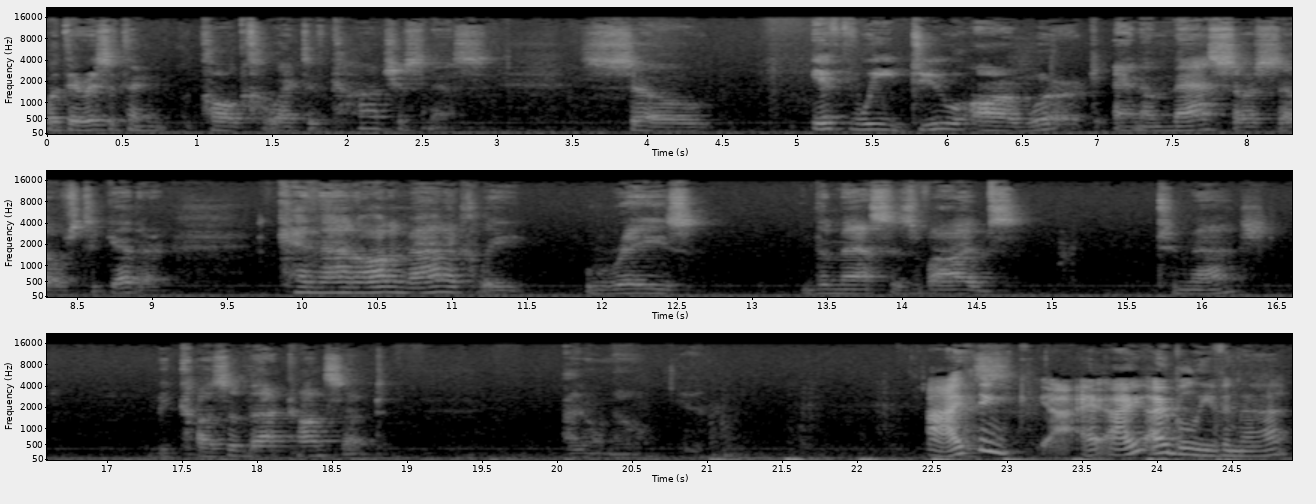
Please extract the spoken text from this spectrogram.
But there is a thing called collective consciousness. So if we do our work and amass ourselves together, can that automatically raise the masses' vibes to match because of that concept? I don't know. I think I, I, I believe in that.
